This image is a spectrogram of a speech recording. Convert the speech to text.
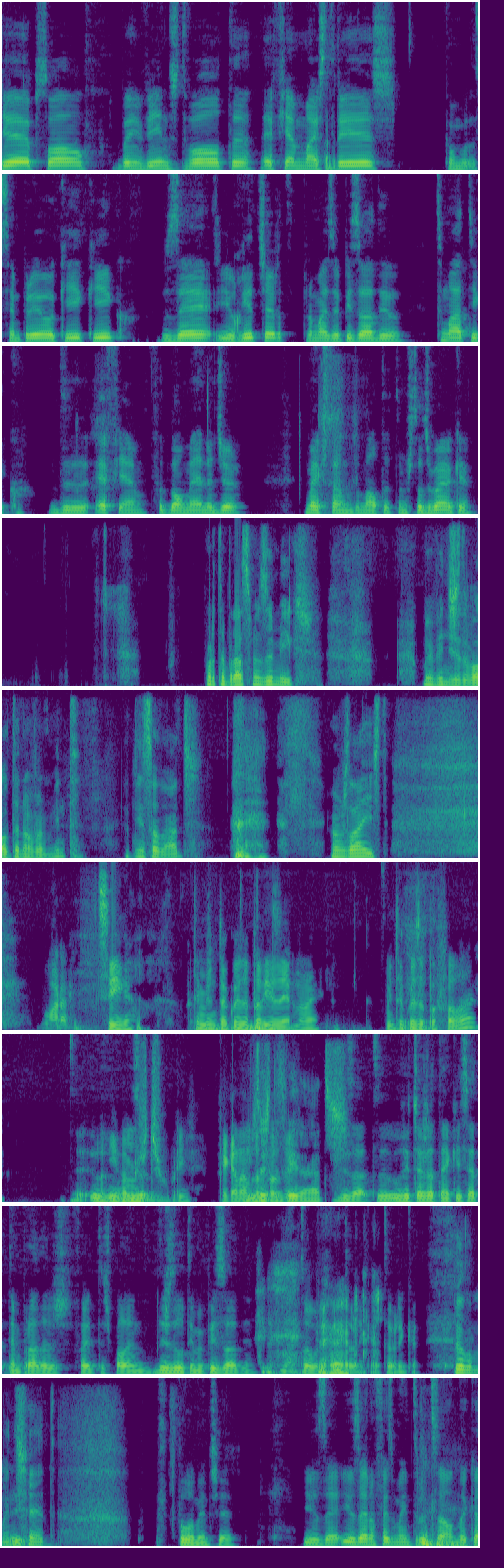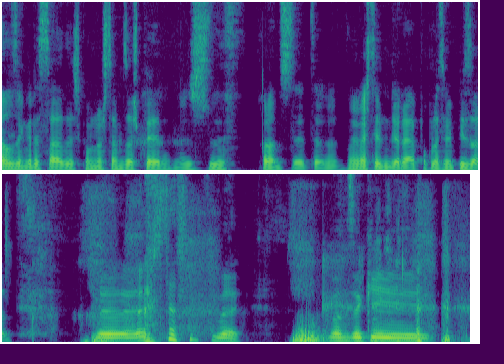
É que é, pessoal? Bem-vindos de volta. FM mais 3. Como sempre eu aqui, Kiko, o Zé e o Richard, para mais um episódio temático de FM, Football Manager. Como é que estamos, malta? Estamos todos bem ou quê? Forte abraço, meus amigos. Bem-vindos de volta novamente. Eu tinha saudades. Vamos lá a isto. Bora, siga. Temos muita coisa para dizer, não é? Muita coisa para falar e vamos descobrir o que é que andamos Muitas a fazer. novidades. Exato. O Richard já tem aqui sete temporadas feitas para além, desde o último episódio. Não, estou a brincar, estou a brincar, estou a brincar. Pelo menos sete. Pelo menos é. E o, Zé, e o Zé não fez uma introdução daquelas engraçadas como nós estamos à espera, mas eh, pronto, Zé, tá- vais ter de melhorar para o próximo episódio. Eh, bem, vamos aqui,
